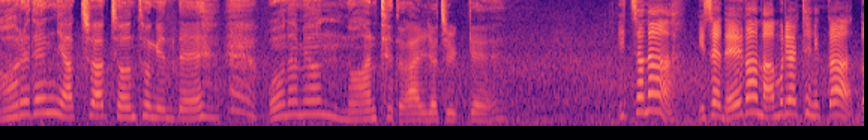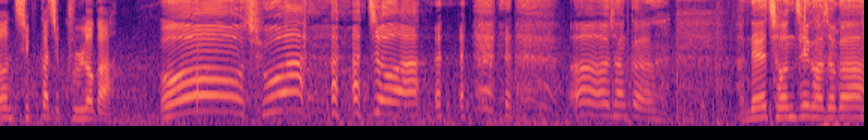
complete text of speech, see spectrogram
오래된 약초학 전통인데 원하면 너한테도 알려줄게. 있잖아, 이제 내가 마무리할 테니까 넌 집까지 굴러가. 오, 좋아, 좋아. 아, 잠깐. 내 전지 가져가.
